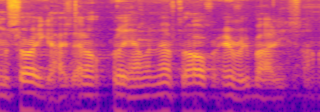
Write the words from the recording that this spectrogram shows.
I'm sorry, guys. I don't really have enough to offer everybody. So.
